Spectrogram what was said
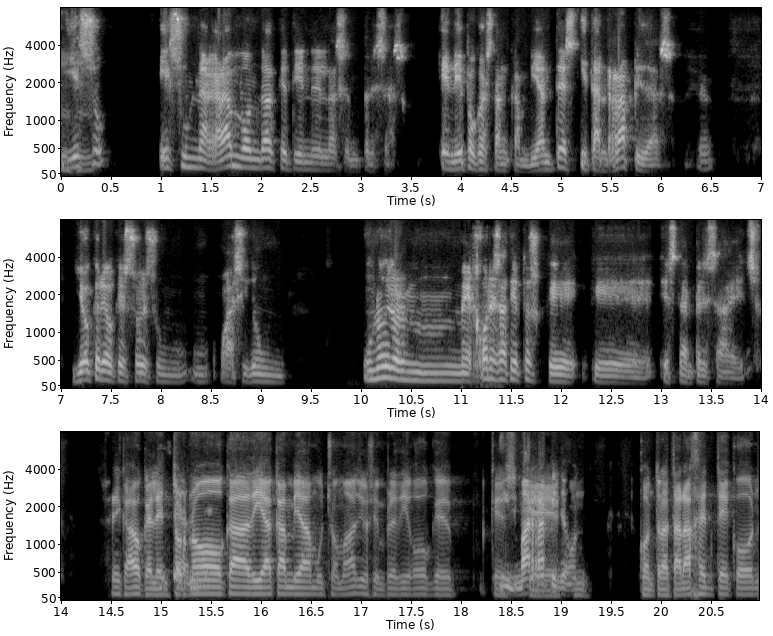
Y eso es una gran bondad que tienen las empresas en épocas tan cambiantes y tan rápidas. ¿eh? Yo creo que eso es un, ha sido uno de los mejores aciertos que esta empresa ha hecho. Sí, claro, que el entorno cada día cambia mucho más. Yo siempre digo que, es más rápido. contratar a gente con,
